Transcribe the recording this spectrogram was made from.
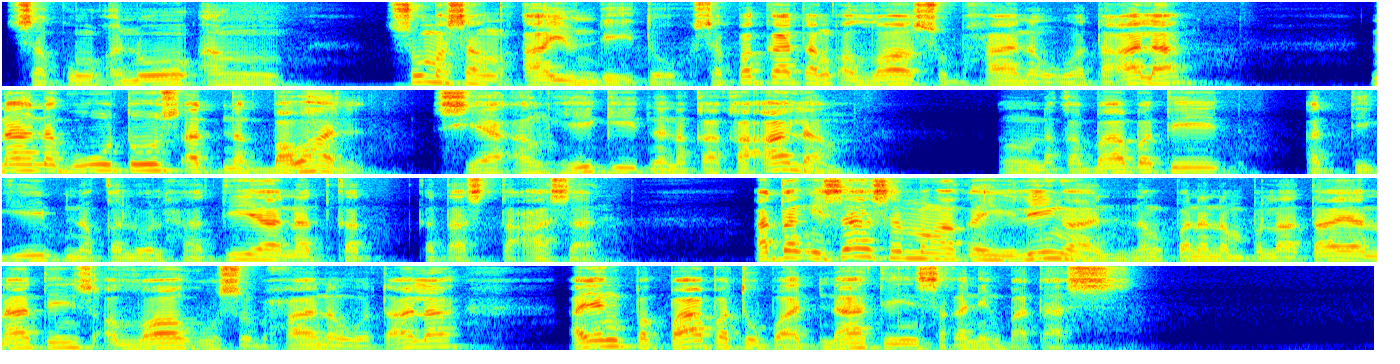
sa kung ano ang sumasang-ayon dito sapagkat ang Allah subhanahu wa ta'ala na naguutos at nagbawal siya ang higit na nakakaalam ang nakababatid at tigib na kalulhatian at kat kataas-taasan. At ang isa sa mga kahilingan ng pananampalataya natin sa Allah subhanahu wa ta'ala ay ang pagpapatupad natin sa kanyang batas.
